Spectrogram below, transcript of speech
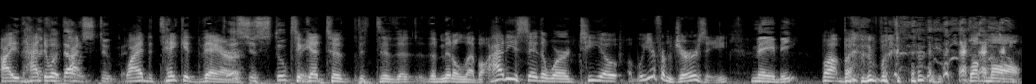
I had to. that I- was stupid. Well, I had to take it there. That's just stupid. to get to the, to the the middle level. How do you say the word T O? Well, you're from Jersey. Maybe. But, but, what mall?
